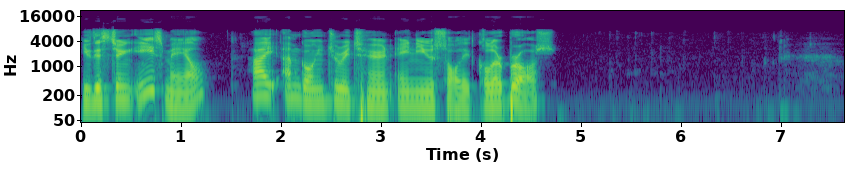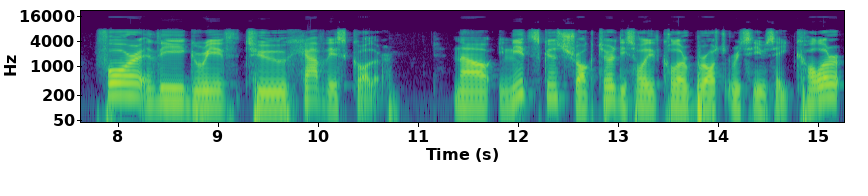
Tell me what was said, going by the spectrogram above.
If the string is male, I am going to return a new solid color brush for the grid to have this color. Now in its constructor the solid color brush receives a color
